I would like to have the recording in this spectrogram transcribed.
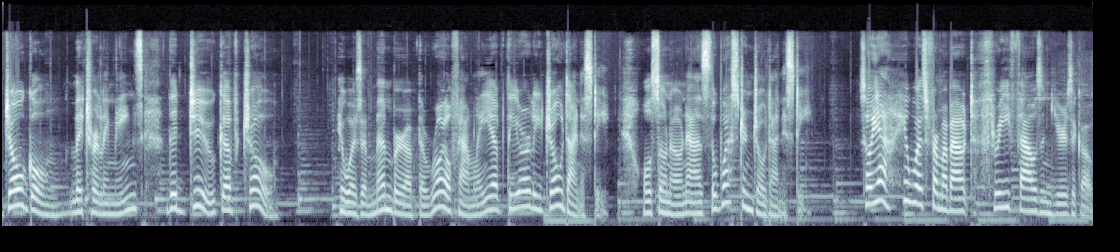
Zhou Gong literally means the Duke of Zhou. He was a member of the royal family of the early Zhou dynasty, also known as the Western Zhou dynasty. So, yeah, he was from about 3,000 years ago.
